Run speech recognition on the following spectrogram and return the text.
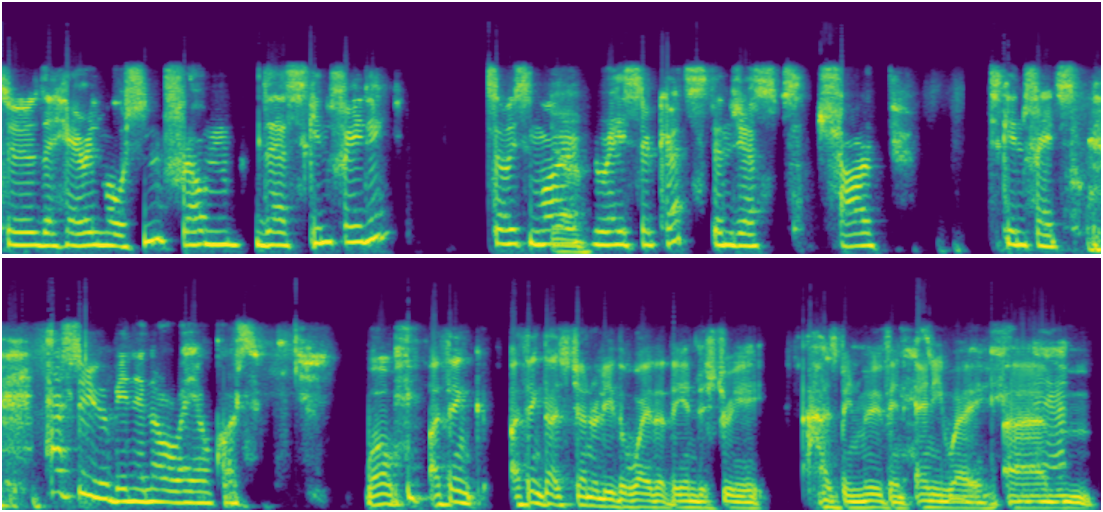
to the hair in motion from the skin fading. So it's more yeah. razor cuts than just sharp skin fades. After you've been in Norway, of course. Well, I think I think that's generally the way that the industry has been moving anyway. Um,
